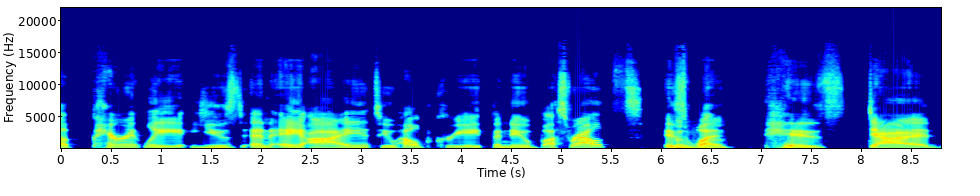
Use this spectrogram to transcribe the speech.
apparently used an AI to help create the new bus routes is what Mhm. his dad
